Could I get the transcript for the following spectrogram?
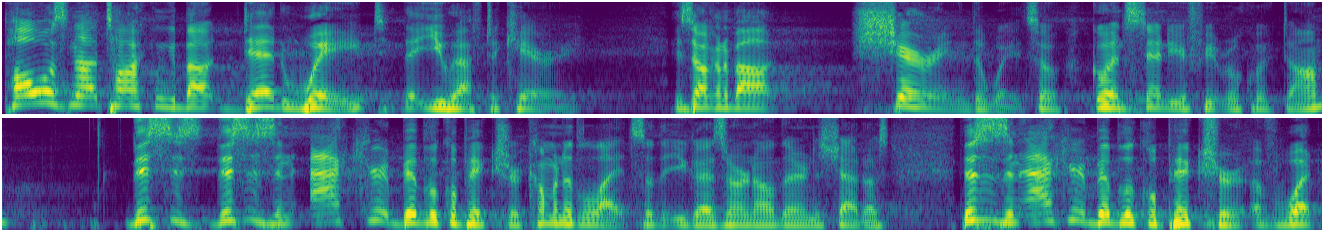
Paul is not talking about dead weight that you have to carry. He's talking about sharing the weight. So go ahead and stand to your feet real quick, Dom. This is, this is an accurate biblical picture coming to the light so that you guys aren't all there in the shadows. This is an accurate biblical picture of what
